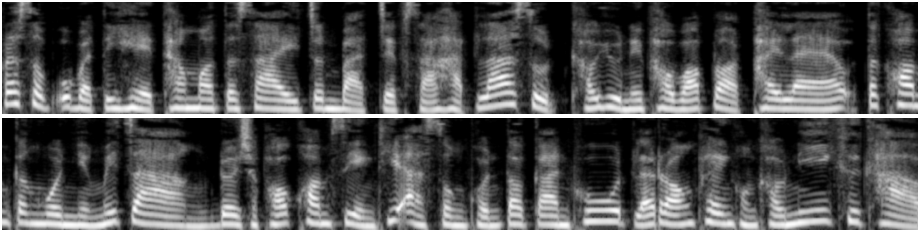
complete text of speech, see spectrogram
ประสบอุบัติเหตุทางมอเตอร์ไซค์จนบาดเจ็บสาหัสล่าสุดเขาอยู่ในภาวะปลอดภัยแล้ว แต่ความกังวลยังไม่จาง โดยเฉพาะความเสี่ยงที่อาจส่งผลต่อการพูดและร้องเพลงของเขานี่คือข่าว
